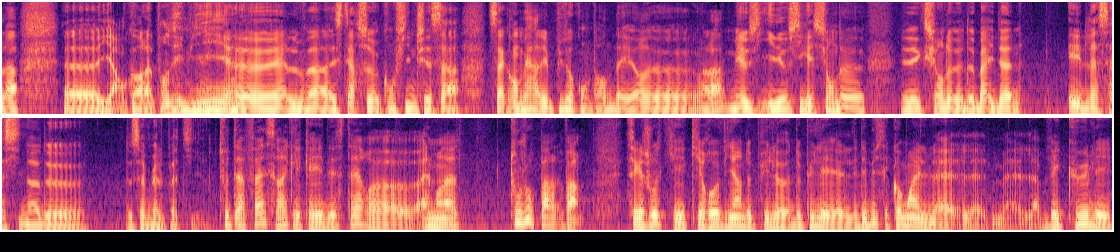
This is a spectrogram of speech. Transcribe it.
Là, euh, il y a encore la pandémie. Euh, elle va, Esther se confine chez sa, sa grand-mère. Elle est plutôt contente d'ailleurs. euh, voilà. Mais aussi- il est aussi question de l'élection de, de Biden et de l'assassinat de, Samuel Paty. Tout à fait. C'est vrai que les cahiers d'Esther, euh, elle m'en a toujours parlé. Enfin, c'est quelque chose qui, revient depuis, depuis les, débuts. C'est comment elle, a vécu les,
